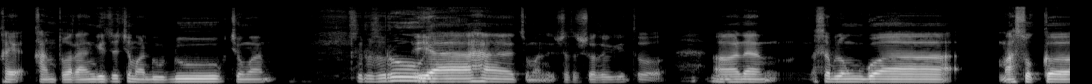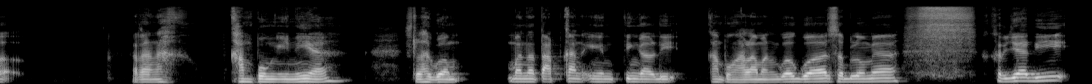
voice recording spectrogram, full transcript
kayak kantoran gitu cuma duduk, cuman Suruh-suruh. Iya, cuman suruh-suruh gitu. Hmm. dan sebelum gua masuk ke ranah kampung ini ya, setelah gua menetapkan ingin tinggal di kampung halaman gua, gua sebelumnya kerja di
